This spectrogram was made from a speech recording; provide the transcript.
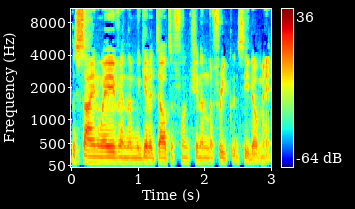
the sine wave, and then we get a delta function in the frequency domain.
